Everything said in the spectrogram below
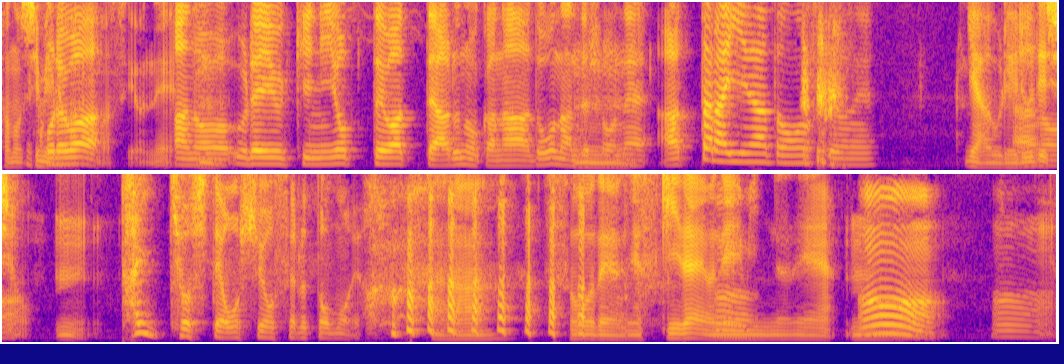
楽しみではありますよね。あの、売れ行きによってはってあるのかな？どうなんでしょうね。あったらいいなと思うんですけどね。いや、売れるでしょう。うん。退去して押し寄せると思うよ。そうだよね。好きだよね、うんみんなね。ううん。うん。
